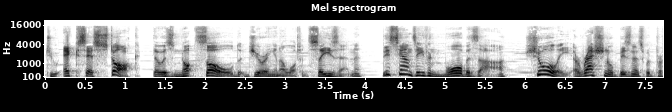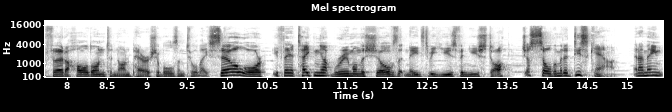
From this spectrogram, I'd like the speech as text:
to excess stock that was not sold during an allotted season. This sounds even more bizarre. Surely, a rational business would prefer to hold on to non perishables until they sell, or if they are taking up room on the shelves that needs to be used for new stock, just sell them at a discount. And I mean,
